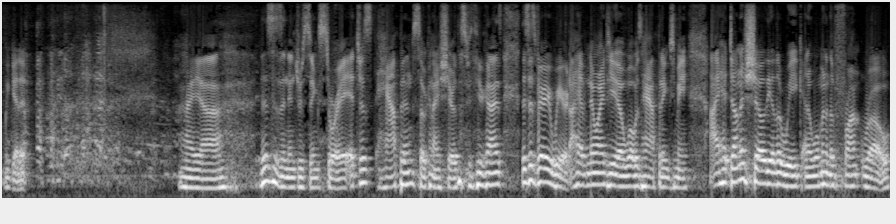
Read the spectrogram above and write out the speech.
we get it. I, uh, This is an interesting story. It just happened, so can I share this with you guys? This is very weird. I have no idea what was happening to me. I had done a show the other week, and a woman in the front row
